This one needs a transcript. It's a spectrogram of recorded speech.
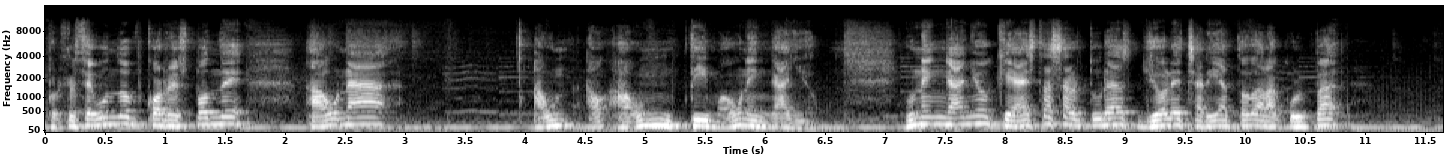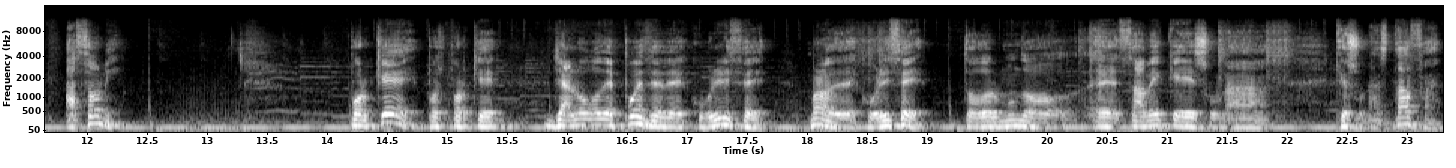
porque el segundo corresponde a una a un, a un timo, a un engaño. Un engaño que a estas alturas yo le echaría toda la culpa a Sony. ¿Por qué? Pues porque ya luego después de descubrirse, bueno, de descubrirse, todo el mundo eh, sabe que es una que es una estafa,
